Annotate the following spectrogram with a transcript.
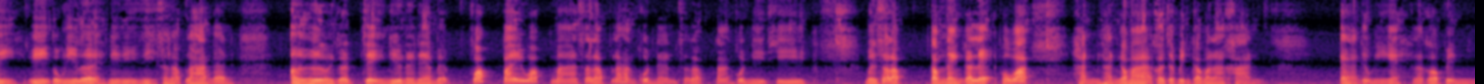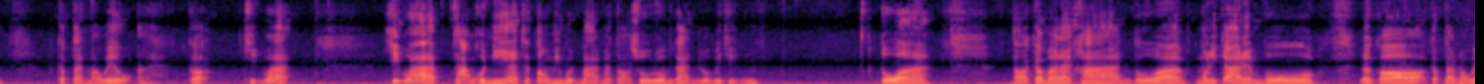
นี่นี่ตรงนี้เลยนี่นี่นี่สลับร่างกัน เออ มันก็เจ๋งอยู่นะเนี่ยแบบวับไปวับมาสลับร่างคนนั้น สลับร่างคนนี้ที เหมือนสลับตำแหน่งกันแหละ เพราะว่าหันหันกลับมาก็จะเป็นกรรมลาขานแอบตรงนี้ไง แล้วก็เป็นกัปตันมาเวลอะก็คิดว่า คิดว่าสามคนนี้จะต้องมีบทบาทมาต่อสู้ร่วมกันรวมไปถึงตัว กรรมลาคารตัวโมนิก้าแรมโบแล้วก็กัปตันมาเว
